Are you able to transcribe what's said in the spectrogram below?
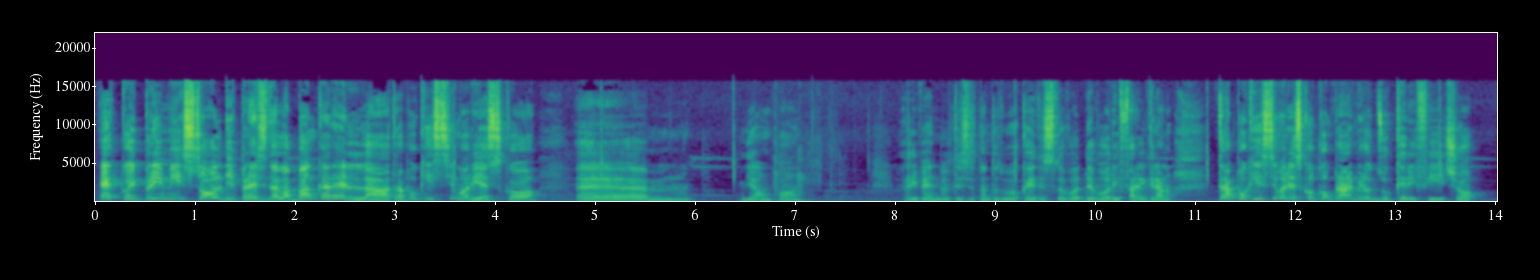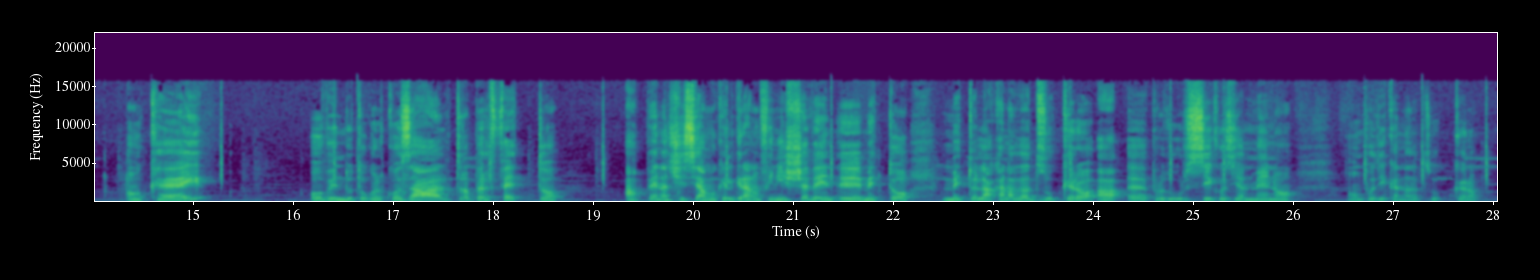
Ecco i primi soldi presi dalla bancarella. Tra pochissimo riesco... Ehm, vediamo un po'. Rivendo il T72. Ok, adesso devo, devo rifare il grano. Tra pochissimo riesco a comprarmi lo zuccherificio. Ok. Ho venduto qualcos'altro. Perfetto. Appena ci siamo che il grano finisce, eh, metto, metto la canna da zucchero a eh, prodursi. Così almeno ho un po' di canna da zucchero.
